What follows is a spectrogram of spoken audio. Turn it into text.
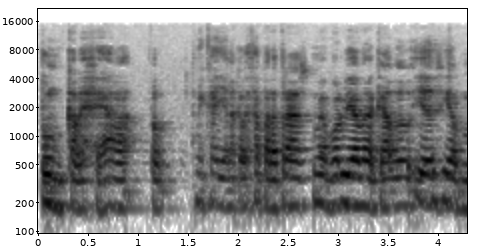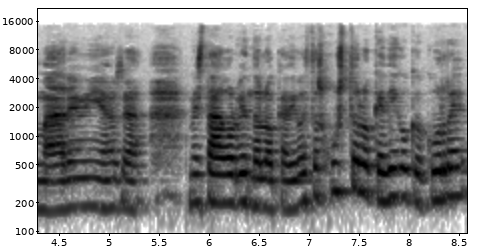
pum, cabeceaba, me caía la cabeza para atrás, me volvía braqueado y yo decía, madre mía, o sea, me estaba volviendo loca. Digo, esto es justo lo que digo que ocurre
